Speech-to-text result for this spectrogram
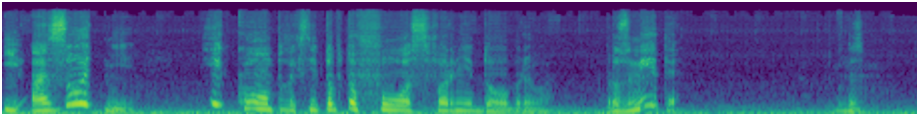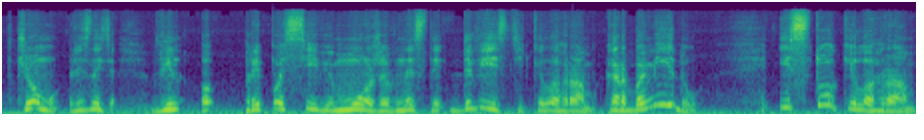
і азотні, і комплексні, тобто фосфорні добрива. Розумієте? В чому різниця? Він при посіві може внести 200 кг карбаміду і 100 кг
